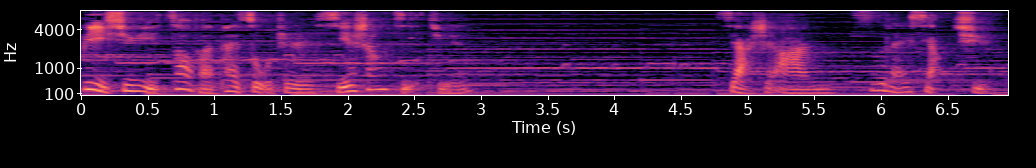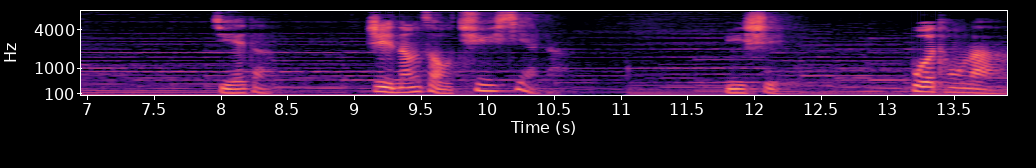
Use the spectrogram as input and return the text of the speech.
必须与造反派组织协商解决。夏世安思来想去，觉得只能走曲线了，于是拨通了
